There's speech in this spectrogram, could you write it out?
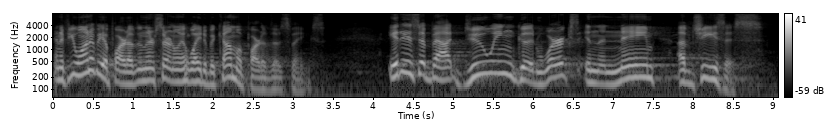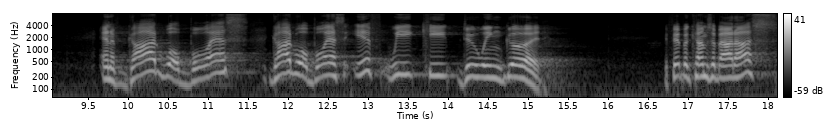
And if you want to be a part of them, there's certainly a way to become a part of those things. It is about doing good works in the name of Jesus. And if God will bless, God will bless if we keep doing good. If it becomes about us,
